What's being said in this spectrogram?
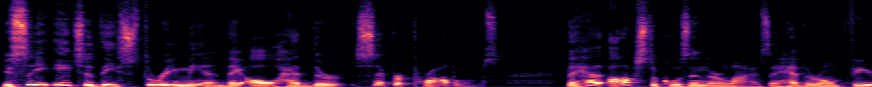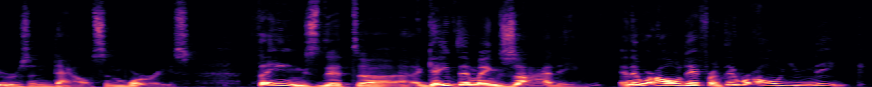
You see, each of these three men, they all had their separate problems. They had obstacles in their lives. They had their own fears and doubts and worries, things that uh, gave them anxiety. And they were all different. They were all unique.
